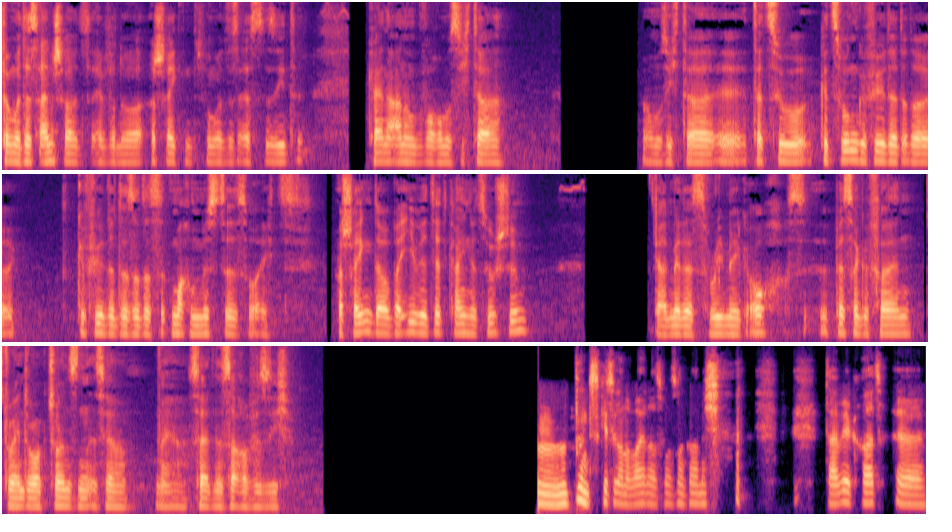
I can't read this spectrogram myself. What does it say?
wenn man das anschaut, ist einfach nur erschreckend, wenn man das erste sieht. Keine Ahnung, warum er sich da, warum sich da äh, dazu gezwungen gefühlt hat oder gefühlt hat, dass er das machen müsste. Das war echt erschreckend, aber bei Evil Dead kann ich nicht zustimmen. Da hat mir das Remake auch besser gefallen. Dwayne Rock Johnson ist ja, naja, ist halt eine Sache für sich. Mhm. Und es geht sogar noch weiter, das weiß noch gar nicht. da wir gerade äh,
